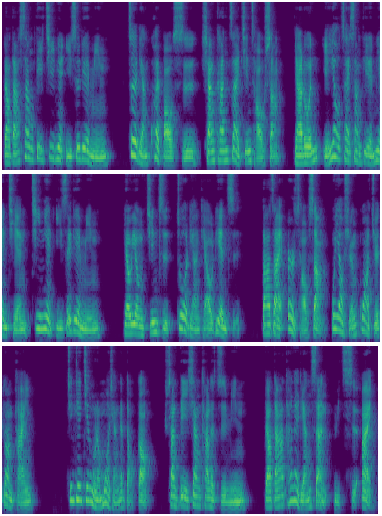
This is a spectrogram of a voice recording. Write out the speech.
表达上帝纪念以色列民。这两块宝石相看在金槽上，亚伦也要在上帝的面前纪念以色列民，要用金子做两条链子，搭在二槽上，为要悬挂决断牌。今天经文的默想跟祷告，上帝向他的子民表达他的良善与慈爱，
